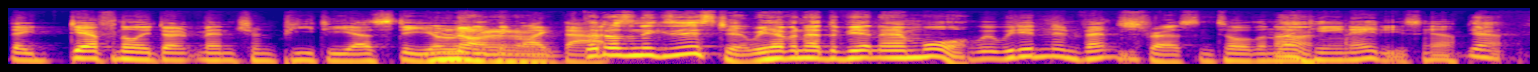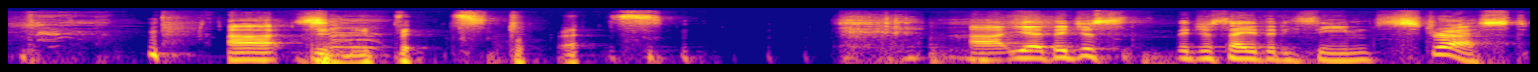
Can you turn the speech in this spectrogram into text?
They definitely don't mention PTSD or no, no, anything no. like that. That doesn't exist yet. We haven't had the Vietnam War. we, we didn't invent stress until the 1980s, yeah. yeah. Uh, so- Didn't invent stress. Uh, yeah, they just they just say that he seemed stressed,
